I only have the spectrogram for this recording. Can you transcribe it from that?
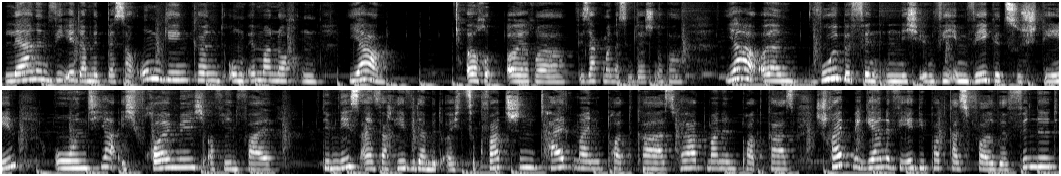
lernen, wie ihr damit besser umgehen könnt, um immer noch ein, ja, eure, eure, wie sagt man das im Deutschen nochmal? Ja, eurem Wohlbefinden nicht irgendwie im Wege zu stehen. Und ja, ich freue mich auf jeden Fall demnächst einfach hier wieder mit euch zu quatschen. Teilt meinen Podcast, hört meinen Podcast, schreibt mir gerne, wie ihr die Podcast-Folge findet.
